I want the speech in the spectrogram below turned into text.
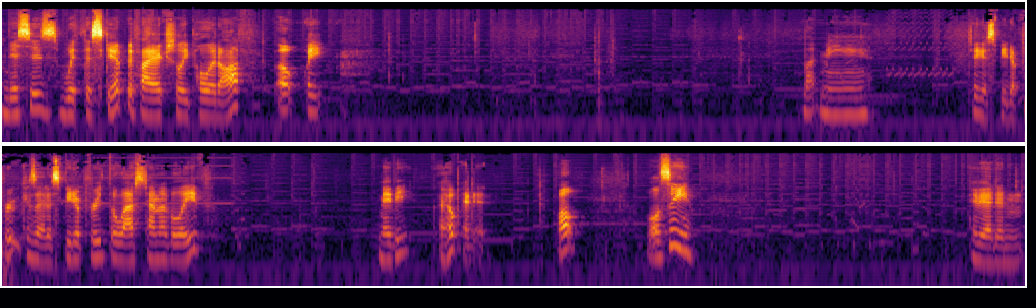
This is with the skip, if I actually pull it off. Oh, wait. Let me take a speed up fruit, because I had a speed up fruit the last time, I believe. Maybe. I hope I did. Well, we'll see. Maybe I didn't,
